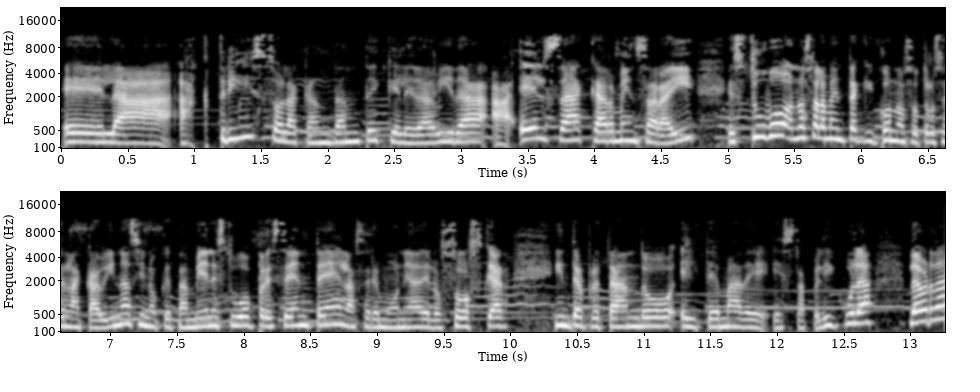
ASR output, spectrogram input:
eh, la actriz o la cantante que le da vida a Elsa, Carmen Saraí, estuvo no solamente aquí con nosotros en la cabina, sino que también estuvo presente en la ceremonia de los Oscar interpretando el tema de esta película. La verdad,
